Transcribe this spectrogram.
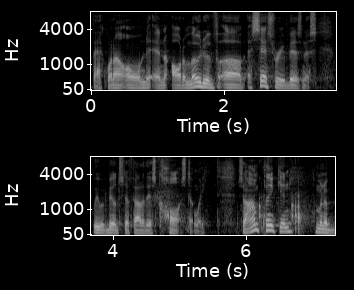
back when I owned an automotive uh, accessory business. We would build stuff out of this constantly. So I'm thinking I'm gonna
